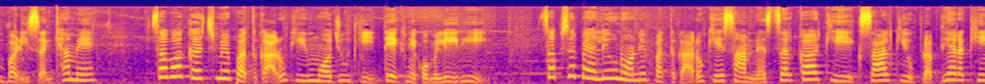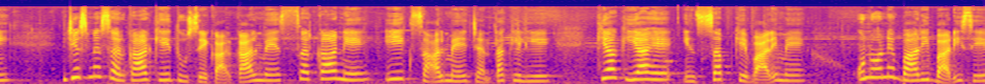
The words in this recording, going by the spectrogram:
बड़ी संख्या में सभा कक्ष में पत्रकारों की मौजूदगी देखने को मिली थी सबसे पहले उन्होंने पत्रकारों के सामने सरकार की एक साल की उपलब्धियाँ रखी, जिसमें सरकार के दूसरे कार्यकाल में सरकार ने एक साल में जनता के लिए क्या किया है, इन सब के बारे में उन्होंने बारी बारी से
